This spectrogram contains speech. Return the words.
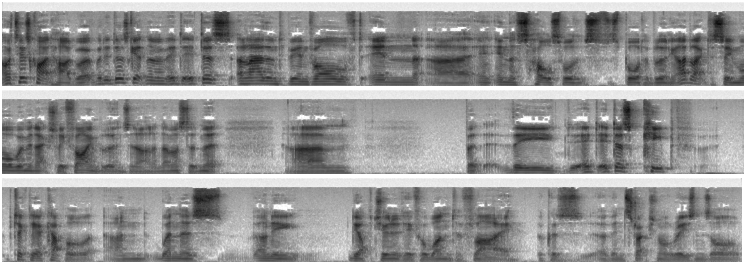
Oh, it is quite hard work, but it does get them. It, it does allow them to be involved in, uh, in, in this whole sport, of ballooning. I'd like to see more women actually flying balloons in Ireland. I must admit, um, but the it, it does keep particularly a couple, and when there's only the opportunity for one to fly because of instructional reasons or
